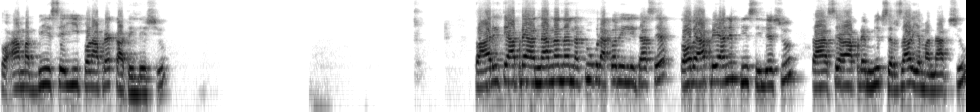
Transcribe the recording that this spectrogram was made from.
તો આમાં બી છે ઈ પણ આપણે કાઢી લેશું. તો આ રીતે આપણે આ નાના નાના ટુકડા કરી લીધા છે. તો હવે આપણે આને પીસી લેશું. તો આપણે મિક્સર જાળીયામાં નાખશું.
